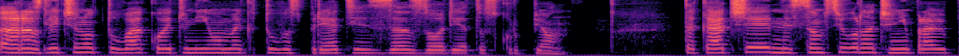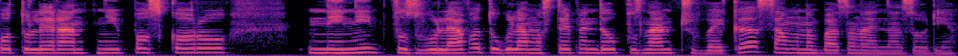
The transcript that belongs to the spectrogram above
различен от това, което ние имаме като възприятие за Зодията Скорпион. Така че не съм сигурна, че ни прави по-толерантни, по-скоро не ни позволява до голяма степен да опознаем човека само на база на една зодия.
